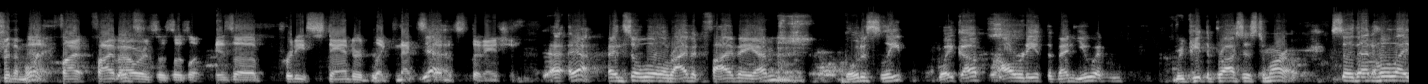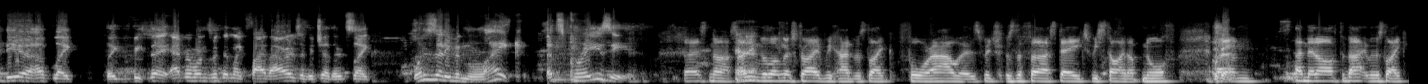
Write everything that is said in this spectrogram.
for the Yeah, morning. five five That's- hours is, is, a, is a pretty standard like next Yeah. destination. Uh, yeah, and so we'll arrive at five a.m., go to sleep, wake up, we're already at the venue, and repeat the process tomorrow. So that whole idea of like like everyone's within like five hours of each other, it's like, what is that even like? That's crazy. That's nuts. I think the longest drive we had was like four hours, which was the first day because we started up north. Um, and then after that, it was like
